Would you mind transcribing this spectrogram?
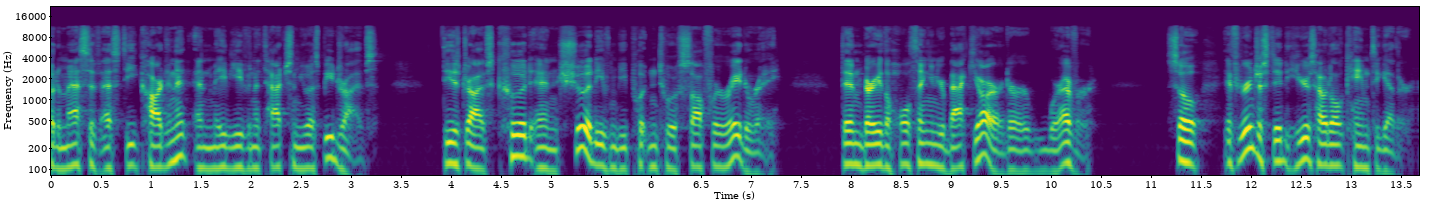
Put a massive SD card in it and maybe even attach some USB drives. These drives could and should even be put into a software RAID array. Then bury the whole thing in your backyard or wherever. So, if you're interested, here's how it all came together.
